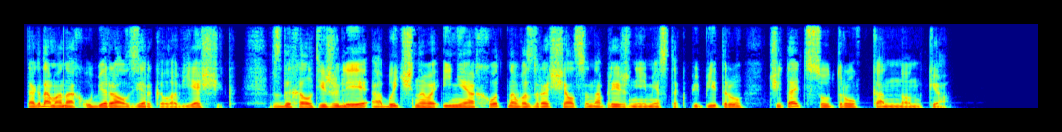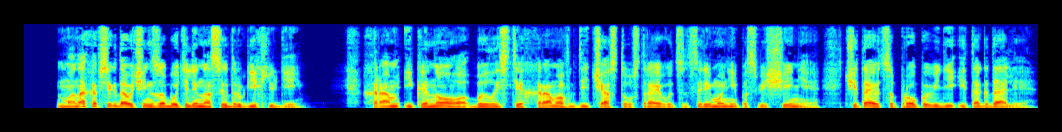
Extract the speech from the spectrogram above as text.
Тогда монах убирал зеркало в ящик, вздыхал тяжелее обычного и неохотно возвращался на прежнее место к пипитру читать сутру Каннон Кё. Монаха всегда очень заботили носы других людей. Храм Икеноо был из тех храмов, где часто устраиваются церемонии посвящения, читаются проповеди и так далее.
